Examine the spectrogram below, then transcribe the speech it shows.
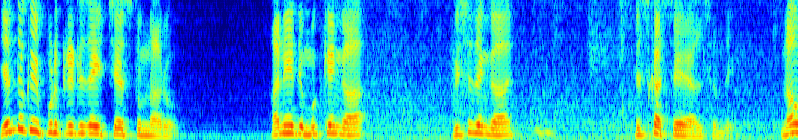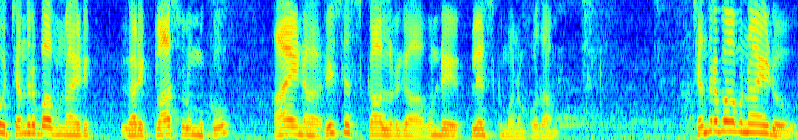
ఎందుకు ఇప్పుడు క్రిటిసైజ్ చేస్తున్నారు? అనేది ముఖ్యంగా విశదంగా డిస్కస్ చేయాల్సింది. నవ్వు చంద్రబాబు నాయుడు గారి క్లాస్ రూమ్కు ఆయన రీసెర్చ్ స్కాలర్గా ఉండే ప్లేస్కి మనం పోదాం. Chandrababu Naidu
